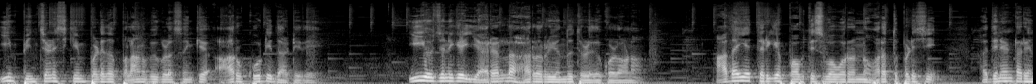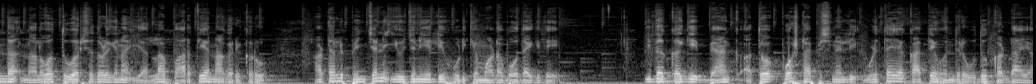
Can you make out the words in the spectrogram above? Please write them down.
ಈ ಪಿಂಚಣಿ ಸ್ಕೀಮ್ ಪಡೆದ ಫಲಾನುಭವಿಗಳ ಸಂಖ್ಯೆ ಆರು ಕೋಟಿ ದಾಟಿದೆ. ಈ ಯೋಜನೆಗೆ ಯಾರೆಲ್ಲ ಅರ್ಹರು ಎಂದು ತಿಳಿದುಕೊಳ್ಳೋಣ. ಆದಾಯ ತೆರಿಗೆ ಪಾವತಿಸುವವರನ್ನು ಹೊರತುಪಡಿಸಿ ಹದಿನೆಂಟರಿಂದ ನಲವತ್ತು ವರ್ಷದೊಳಗಿನ ಎಲ್ಲ ಭಾರತೀಯ ನಾಗರಿಕರು ಅಟಲ್ ಪಿಂಚಣಿ ಯೋಜನೆಯಲ್ಲಿ ಹೂಡಿಕೆ ಮಾಡಬಹುದಾಗಿದೆ. ಇದಕ್ಕಾಗಿ ಬ್ಯಾಂಕ್ ಅಥವಾ ಪೋಸ್ಟ್ ಆಫೀಸ್ನಲ್ಲಿ ಉಳಿತಾಯ ಖಾತೆ ಹೊಂದಿರುವುದು ಕಡ್ಡಾಯ.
